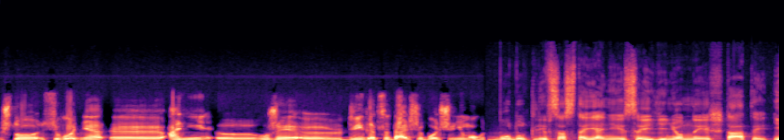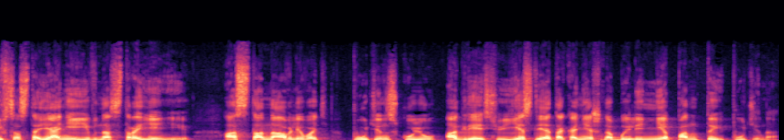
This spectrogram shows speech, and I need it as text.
что сегодня э, они э, уже э, двигаться дальше больше не могут. Будут ли в состоянии Соединенные Штаты и в состоянии, и в настроении останавливать путинскую агрессию, если это, конечно, были не понты Путина?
